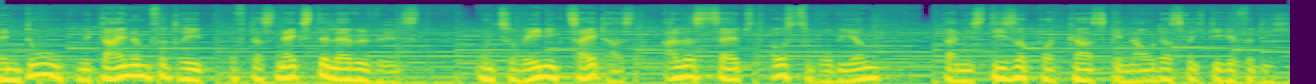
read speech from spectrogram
Wenn du mit deinem Vertrieb auf das nächste Level willst und zu wenig Zeit hast, alles selbst auszuprobieren, dann ist dieser Podcast genau das Richtige für dich.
